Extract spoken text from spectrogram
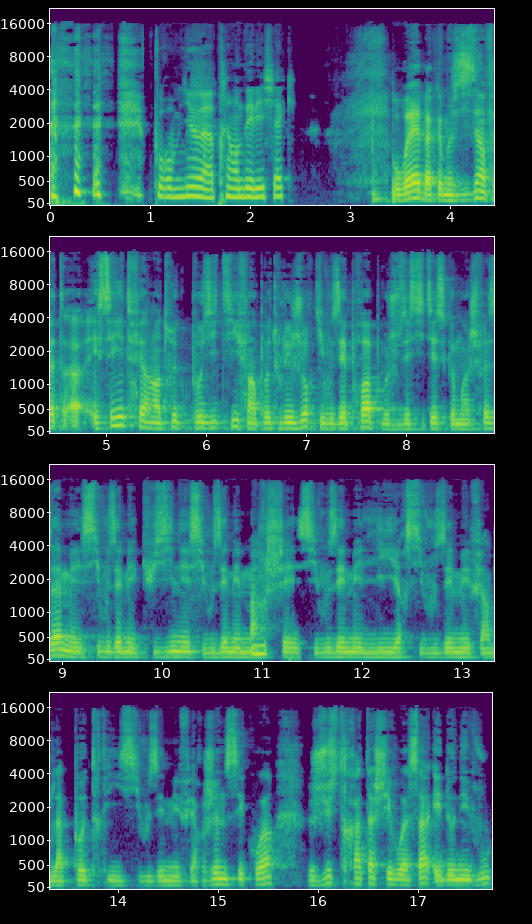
pour mieux appréhender l'échec? Ouais, bah comme je disais, en fait, euh, essayez de faire un truc positif un peu tous les jours qui vous est propre. Je vous ai cité ce que moi je faisais, mais si vous aimez cuisiner, si vous aimez mmh. marcher, si vous aimez lire, si vous aimez faire de la poterie, si vous aimez faire je ne sais quoi, juste rattachez-vous à ça et donnez-vous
